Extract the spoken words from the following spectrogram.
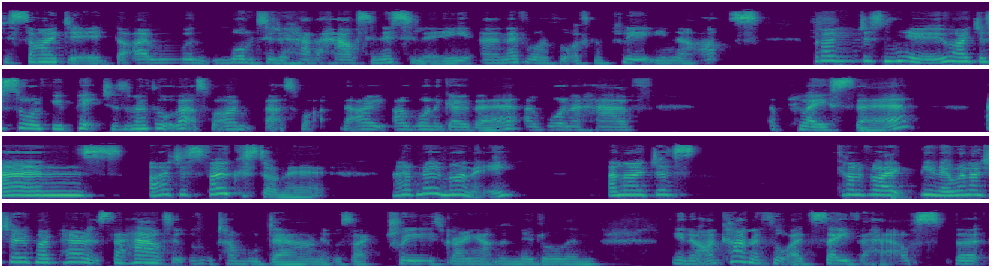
decided that I wanted to have a house in Italy. And everyone thought I was completely nuts. But I just knew, I just saw a few pictures and I thought that's what I'm, that's what I, I want to go there. I want to have a place there. And I just focused on it. I had no money, and I just kind of like you know when I showed my parents the house, it was all tumbled down. It was like trees growing out in the middle, and you know I kind of thought I'd save the house, but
